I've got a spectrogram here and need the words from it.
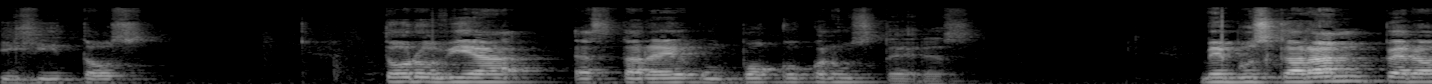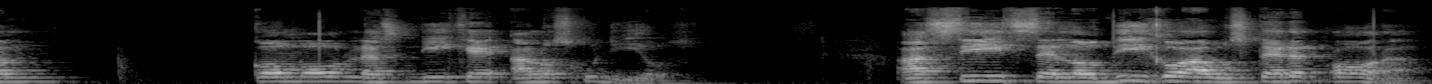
Hijitos, todavía estaré un poco con ustedes. Me buscarán, pero como les dije a los judíos, así se lo digo a ustedes ahora.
